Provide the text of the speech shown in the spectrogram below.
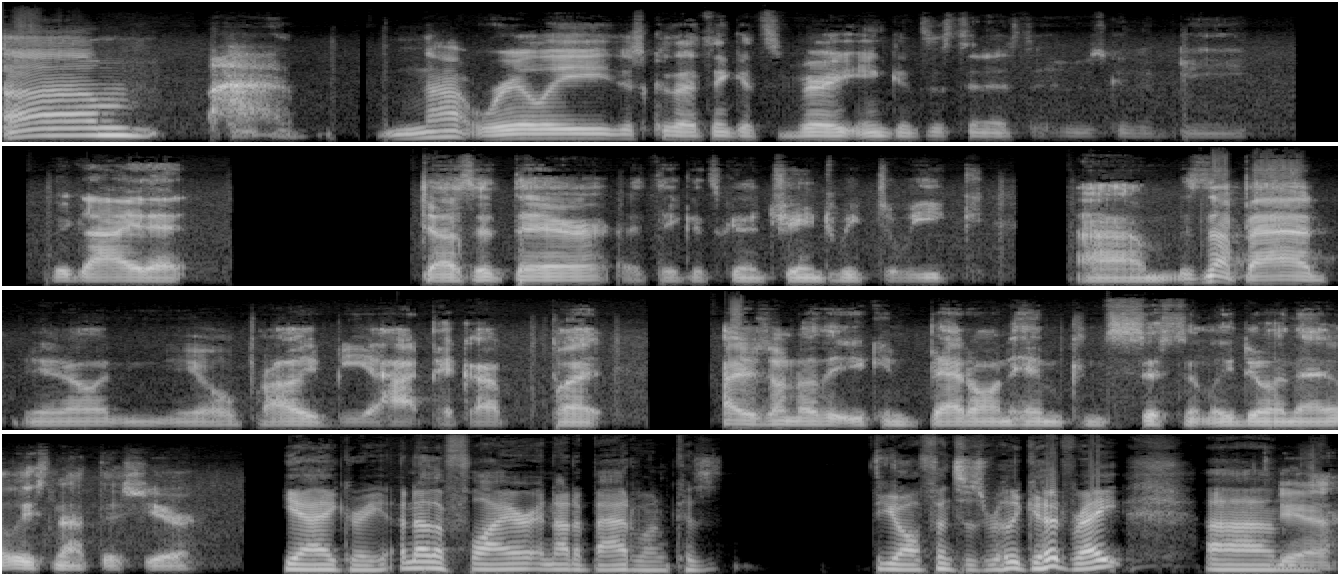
Um, not really, just because I think it's very inconsistent as to who's going to be the guy that does it there. I think it's going to change week to week. Um, it's not bad, you know, and you know, he'll probably be a hot pickup, but I just don't know that you can bet on him consistently doing that. At least not this year. Yeah, I agree. Another flyer and not a bad one because the offense is really good, right? Um, yeah,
